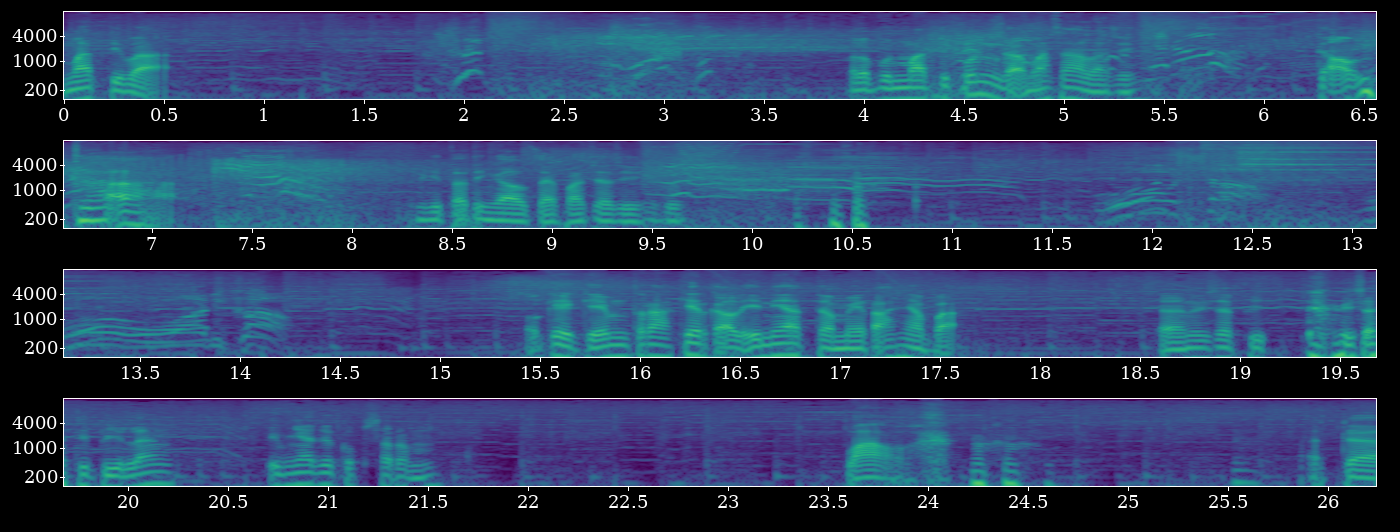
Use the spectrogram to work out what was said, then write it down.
Mati pak walaupun mati pun nggak masalah sih. Counter Dan kita tinggal tap aja sih itu. Oke game terakhir kali ini ada merahnya pak. Dan bisa bisa dibilang timnya cukup serem. Wow. Ada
